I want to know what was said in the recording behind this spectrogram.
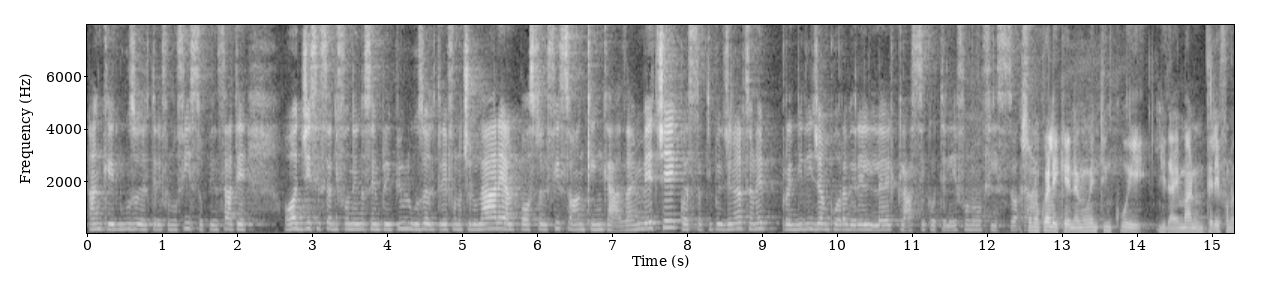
anche l'uso del telefono fisso, pensate Oggi si sta diffondendo sempre di più l'uso del telefono cellulare al posto del fisso anche in casa, invece questo tipo di generazione predilige ancora avere il, classico telefono fisso. Sono quelli che nel momento in cui gli dai in mano un telefono,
